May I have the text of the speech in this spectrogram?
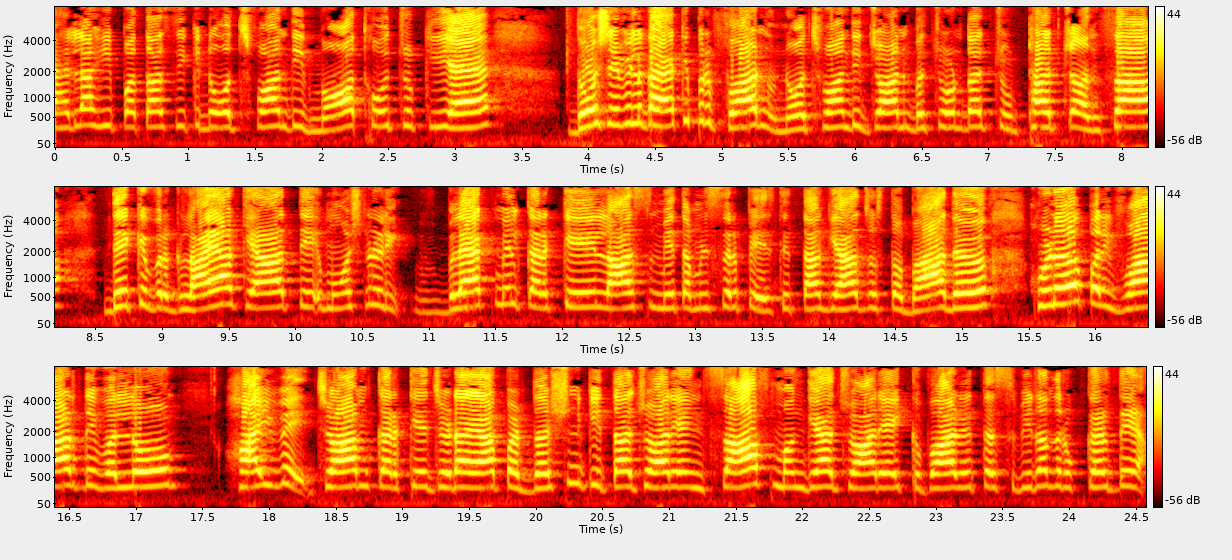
ਪਹਿਲਾਂ ਹੀ ਪਤਾ ਸੀ ਕਿ ਨੌਜਵਾਨ ਦੀ ਮੌਤ ਹੋ ਚੁੱਕੀ ਹੈ। ਦੋਸ਼ ਇਹ ਵੀ ਲਗਾਇਆ ਕਿ ਪਰਿਵਾਰ ਨੂੰ ਨੌਜਵਾਨ ਦੀ ਜਾਨ ਬਚਾਉਣ ਦਾ ਝੂਠਾ ਝਾਂਸਾ ਦੇ ਕੇ ਵਰਗਲਾਇਆ ਗਿਆ ਤੇ ਇਮੋਸ਼ਨਲੀ ਬਲੈਕਮੇਲ ਕਰਕੇ ਲਾਸ਼ ਸਮੇਤ ਅੰਮ੍ਰਿਤਸਰ ਭੇਜ ਦਿੱਤਾ ਗਿਆ, ਜਿਸ ਤੋਂ ਬਾਅਦ ਹੁਣ ਪਰਿਵਾਰ ਦੇ ਵੱਲੋਂ ਹਾਈਵੇ ਜਾਮ ਕਰਕੇ ਜਿਹੜਾ ਆ ਪ੍ਰਦਰਸ਼ਨ ਕੀਤਾ ਜਾ ਰਿਹਾ, ਇਨਸਾਫ ਮੰਗਿਆ ਜਾ ਰਿਹਾ। ਇੱਕ ਵਾਰ ਤਸਵੀਰਾਂ ਦਾ ਰੁਕ ਕਰਦੇ ਆ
